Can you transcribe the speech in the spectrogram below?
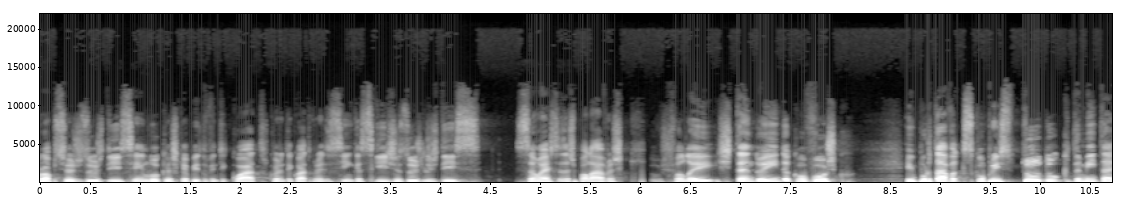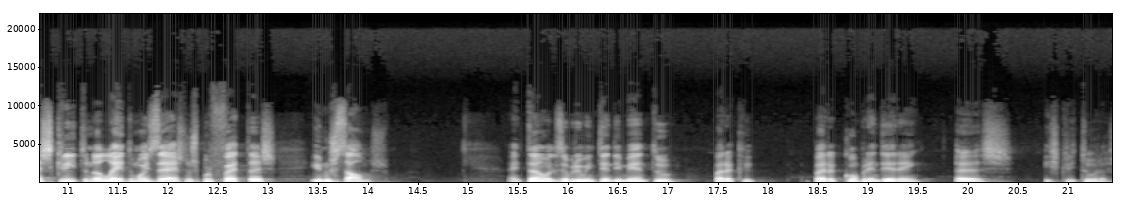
Próprio Senhor Jesus disse em Lucas capítulo 24, 44 45, a seguir Jesus lhes disse, são estas as palavras que vos falei, estando ainda convosco. Importava que se cumprisse tudo o que de mim está escrito na lei de Moisés, nos profetas e nos salmos. Então lhes abriu o entendimento para, que, para compreenderem as Escrituras.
